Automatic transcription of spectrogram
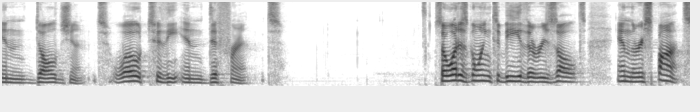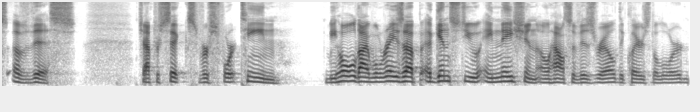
indulgent. Woe to the indifferent. So, what is going to be the result and the response of this? Chapter 6, verse 14. Behold, I will raise up against you a nation, O house of Israel, declares the Lord,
